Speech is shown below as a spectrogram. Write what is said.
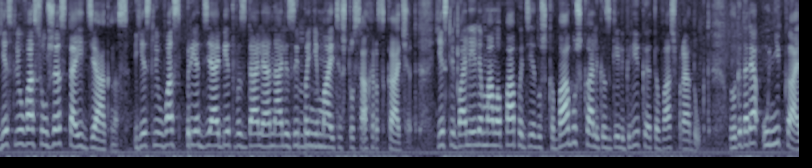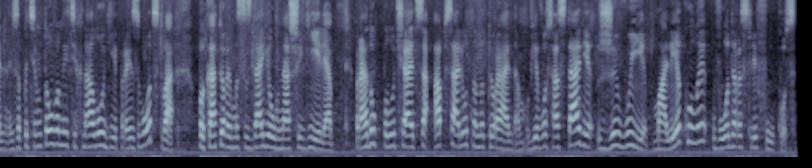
если у вас уже стоит диагноз, если у вас преддиабет, вы сдали анализы и угу. понимаете, что сахар скачет, если болели мама, папа, дедушка, бабушка, альгазгель глика – это ваш продукт. Благодаря уникальной, запатентованной технологии производства, по которой мы создаем наши гели, продукт получается абсолютно натуральным. В его составе живые молекулы водоросли фукус.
